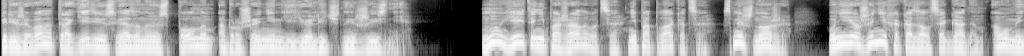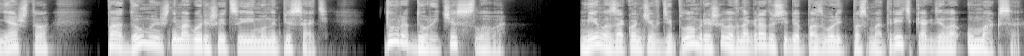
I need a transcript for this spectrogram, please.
переживала трагедию, связанную с полным обрушением ее личной жизни. Ну, ей-то не пожаловаться, не поплакаться. Смешно же. У нее жених оказался гадом, а у меня что? Подумаешь, не могу решиться ему написать. Дура дурой, честное слово. Мила, закончив диплом, решила в награду себе позволить посмотреть, как дела у Макса.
